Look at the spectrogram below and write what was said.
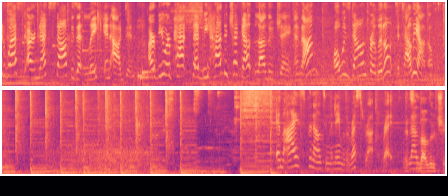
Midwest, our next stop is at Lake in Ogden. Our viewer Pat said we had to check out La Luce, and I'm always down for a little Italiano. Am I pronouncing the name of the restaurant right? It's La, Luce.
